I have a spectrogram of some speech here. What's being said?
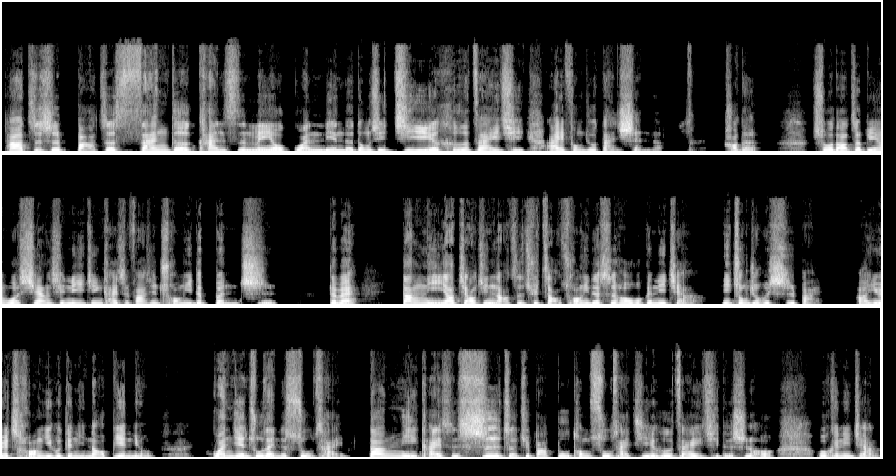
他只是把这三个看似没有关联的东西结合在一起，iPhone 就诞生了。好的。说到这边，我相信你已经开始发现创意的本质，对不对？当你要绞尽脑汁去找创意的时候，我跟你讲，你终究会失败啊！因为创意会跟你闹别扭。关键出在你的素材。当你开始试着去把不同素材结合在一起的时候，我跟你讲，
